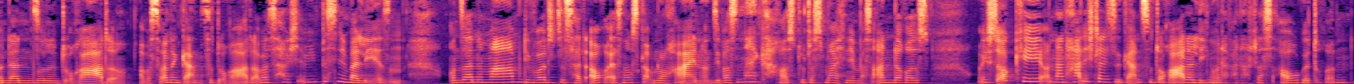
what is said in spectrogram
und dann so eine Dorade. Aber es war eine ganze Dorade, aber das habe ich irgendwie ein bisschen überlesen. Und seine Mom, die wollte das halt auch essen, aber es gab nur noch eine. Und sie war so, nein, Karas, du das mal, ich nehme was anderes. Und ich so, okay. Und dann hatte ich da diese ganze Dorade liegen und da war noch das Auge drin.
